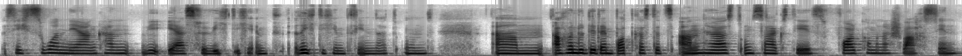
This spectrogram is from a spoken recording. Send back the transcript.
sich so ernähren kann, wie er es für wichtig, richtig empfindet. Und ähm, auch wenn du dir den Podcast jetzt anhörst und sagst, der ist vollkommener Schwachsinn,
